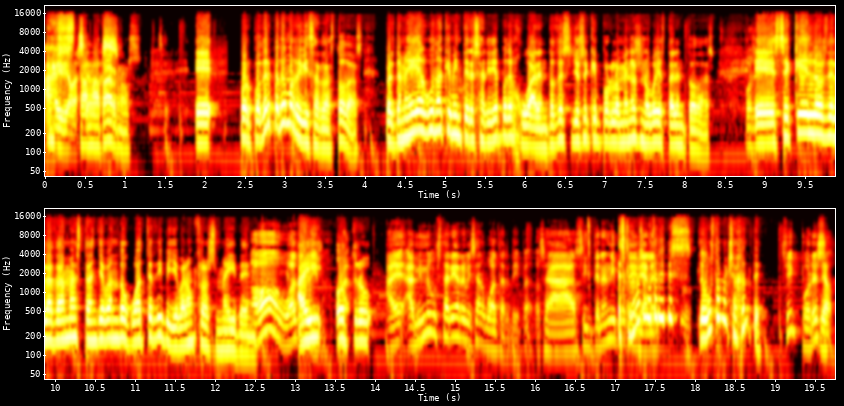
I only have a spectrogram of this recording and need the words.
hasta matarnos. Sí. Por poder podemos revisarlas todas, pero también hay alguna que me interesaría poder jugar, entonces yo sé que por lo menos no voy a estar en todas. Pues- Eh, sé que los de la dama están llevando Waterdeep y llevaron Frostmaiden. Oh, Waterdeep. hay A- otro... A, a mí me gustaría revisar Waterdeep, ¿eh? o sea, sin tener ni Es que idea. Waterdeep es- le gusta a mucha gente. Sí, por eso.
